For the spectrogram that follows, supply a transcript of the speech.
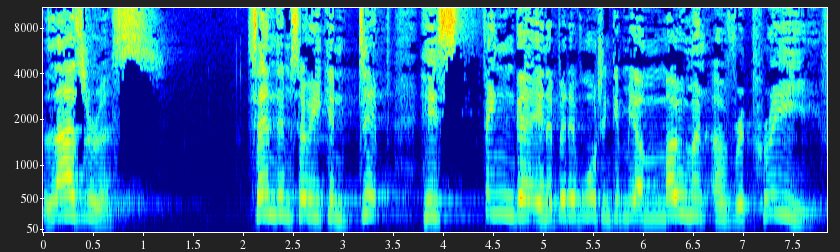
Lazarus. Send him so he can dip his finger in a bit of water and give me a moment of reprieve.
